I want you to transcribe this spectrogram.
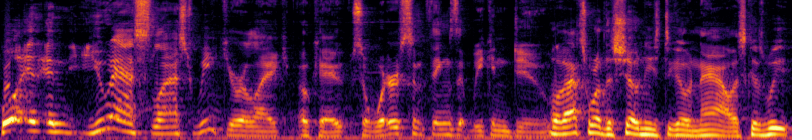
well and, and you asked last week you were like okay so what are some things that we can do Well, that's where the show needs to go now. Is because we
